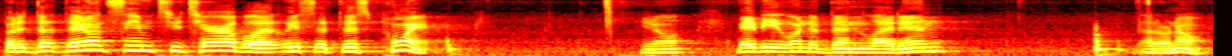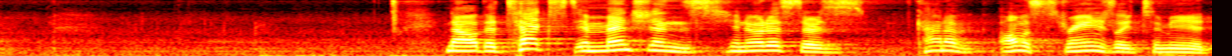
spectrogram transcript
but it, they don't seem too terrible, at least at this point. You know, maybe he wouldn't have been let in. I don't know. Now, the text it mentions, you notice there's kind of almost strangely to me, it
